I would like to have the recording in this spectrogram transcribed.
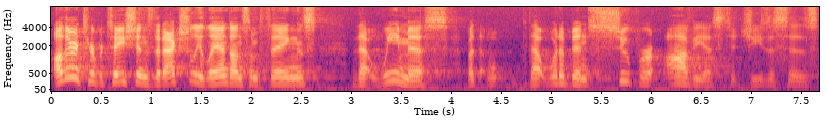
other interpretations that actually land on some things that we miss, but that would have been super obvious to Jesus'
